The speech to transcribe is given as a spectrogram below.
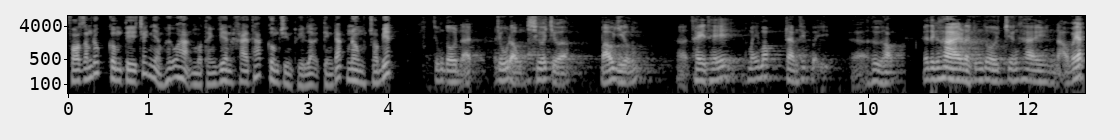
Phó Giám đốc Công ty Trách nhiệm hữu hạn một thành viên khai thác công trình thủy lợi tỉnh Đắk Nông cho biết, Chúng tôi đã chủ động sửa chữa, bảo dưỡng, à, thay thế máy móc trang thiết bị à, hư hỏng. Cái thứ hai là chúng tôi triển khai nạo vét,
